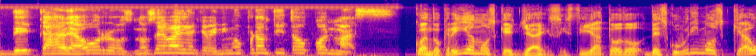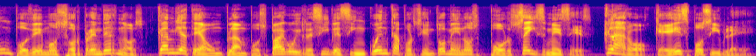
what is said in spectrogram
de Caja de Ahorros. No se vayan, que venimos prontito con más. Cuando creíamos que ya existía todo, descubrimos que aún podemos sorprendernos. Cámbiate a un plan postpago y recibe 50% menos por seis meses. Claro que es posible.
